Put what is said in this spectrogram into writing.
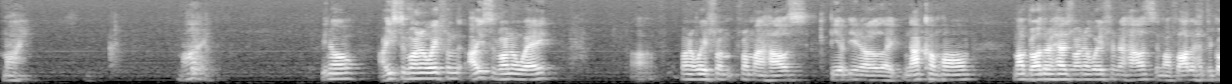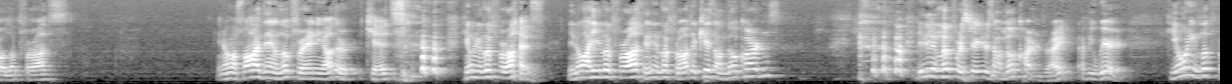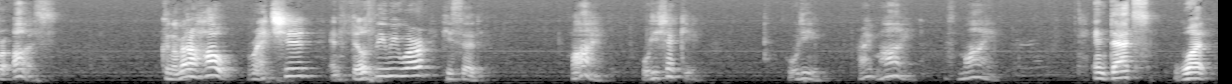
Mine. Mine. You know, I used to run away from, I used to run away, uh, run away from, from my house, be, you know, like not come home. My brother has run away from the house, and my father had to go look for us. You know, my father didn't look for any other kids. he only looked for us. You know why he looked for us? He didn't look for other kids on milk cartons? he didn't look for strangers on milk cartons, right? That'd be weird. He only looked for us. Because no matter how wretched and filthy we were, he said, Mine. Uri sheki. Uri. Right? Mine. It's mine. And that's what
